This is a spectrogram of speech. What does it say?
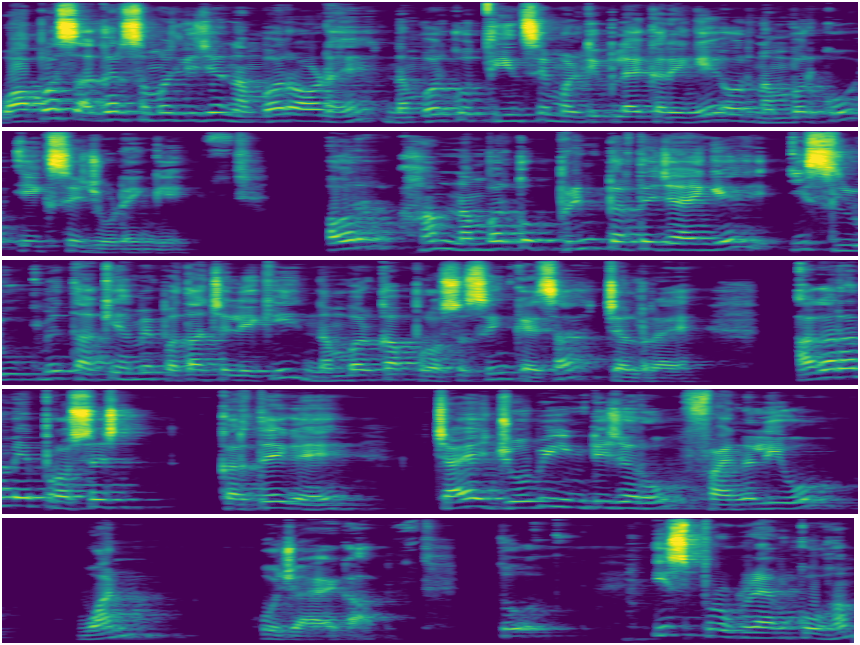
वापस अगर समझ लीजिए नंबर ऑड है नंबर को तीन से मल्टीप्लाई करेंगे और नंबर को एक से जोड़ेंगे। और हम नंबर को प्रिंट करते जाएँगे इस लूप में ताकि हमें पता चले कि नंबर का प्रोसेसिंग कैसा चल रहा है। अगर हम ये प्रोसेस करते गए, चाहे जो भी इंटीजर हो फाइनली वो वन हो जाएगा। तो इस प्रोग्राम को हम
